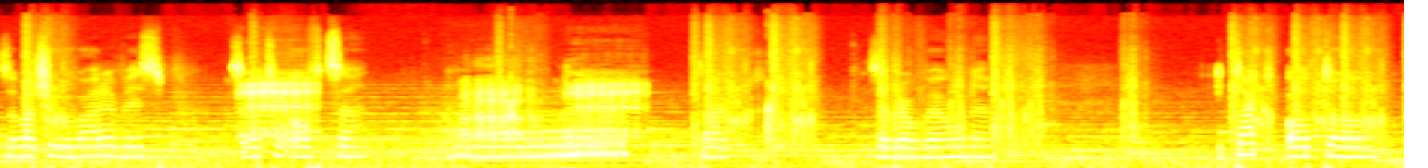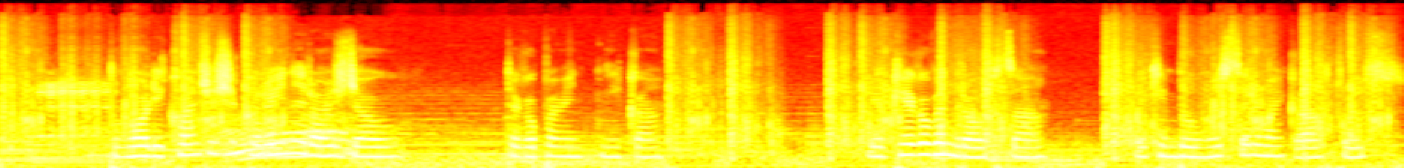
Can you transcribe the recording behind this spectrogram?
zobaczył parę wysp, zobaczył owce. Tak, zebrał wełnę. I tak oto powoli kończy się kolejny rozdział tego pamiętnika. Wielkiego wędrowca, jakim był Mr. Minecraftus.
